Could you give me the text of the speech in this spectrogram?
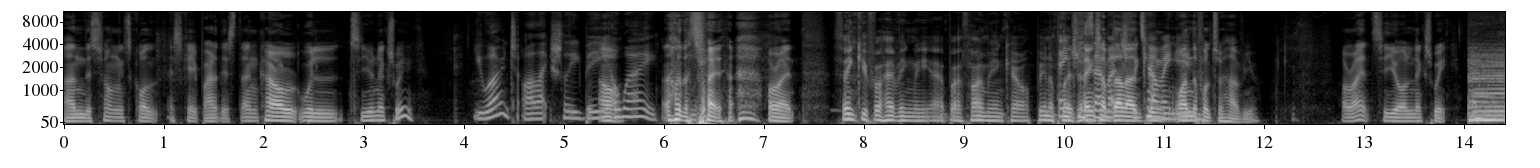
and the song is called Escape Artist. And Carol will see you next week. You won't. I'll actually be Oh. away. Oh, that's right. all right. Thank you for having me, uh, both Jaime and Carol. Been a Thank pleasure. Thanks, so much Abdallah. for It's been coming in. wonderful to have you. All right. See you all next week. Escape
